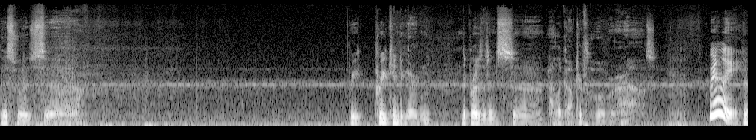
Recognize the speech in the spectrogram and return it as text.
This was uh, pre pre kindergarten. The president's uh, helicopter flew over our house Really? Yeah.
